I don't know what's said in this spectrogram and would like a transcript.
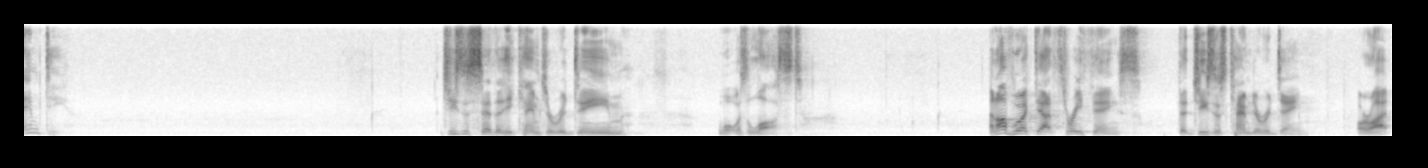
empty. Jesus said that he came to redeem what was lost. And I've worked out three things that Jesus came to redeem, all right?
